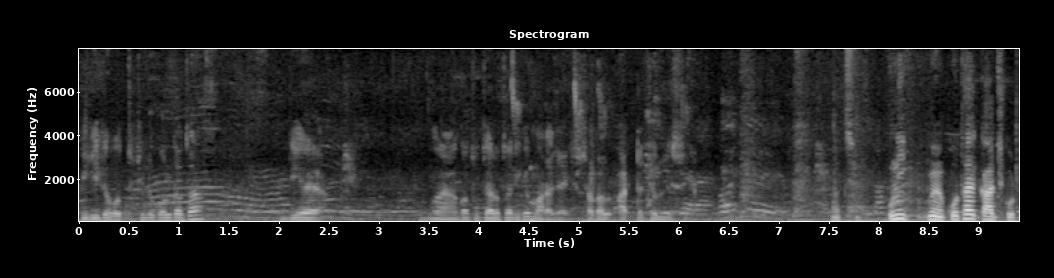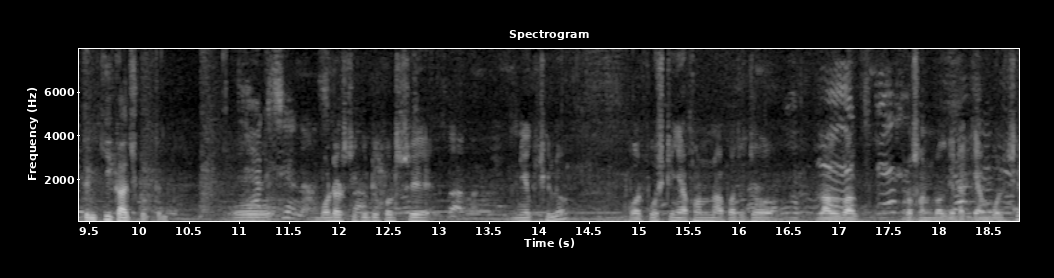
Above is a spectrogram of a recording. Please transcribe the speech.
পিজিতে ভর্তি ছিল কলকাতা। দিয়ে গত তেরো তারিখে মারা যায় সকাল আটটা চল্লিশে আচ্ছা। উনি কোথায় কাজ করতেন? কি কাজ করতেন? ও বর্ডার সিকিউরিটি ফোর্সে নিয়োগ ছিল। ওর পোস্টিং এখন আপাতত লালবাগ রোশনবাগ যেটা ক্যাম্প বলছে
